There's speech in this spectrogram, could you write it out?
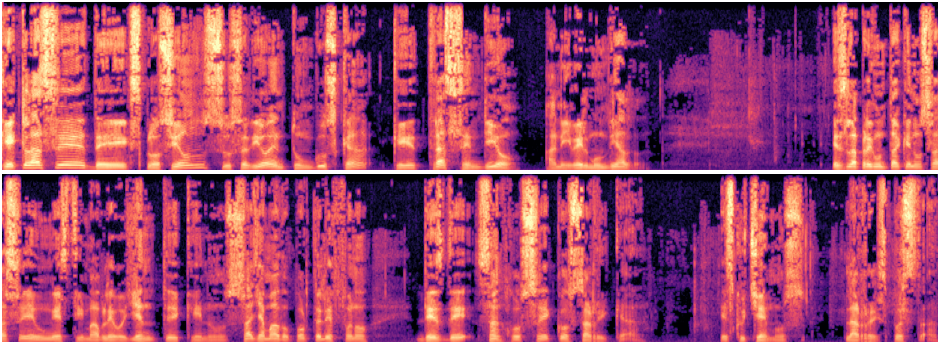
¿Qué clase de explosión sucedió en Tunguska que trascendió a nivel mundial? Es la pregunta que nos hace un estimable oyente que nos ha llamado por teléfono desde San José, Costa Rica. Escuchemos la respuesta.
